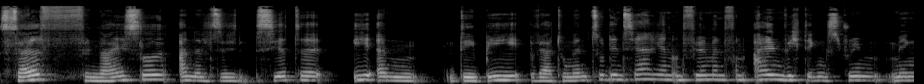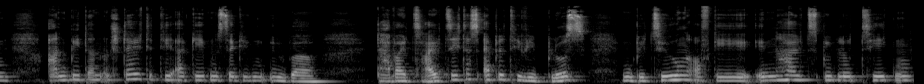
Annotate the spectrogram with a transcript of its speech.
Self-Financial analysierte IMDB-Wertungen zu den Serien und Filmen von allen wichtigen Streaming-Anbietern und stellte die Ergebnisse gegenüber. Dabei zeigt sich, dass Apple TV Plus in Beziehung auf die Inhaltsbibliotheken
